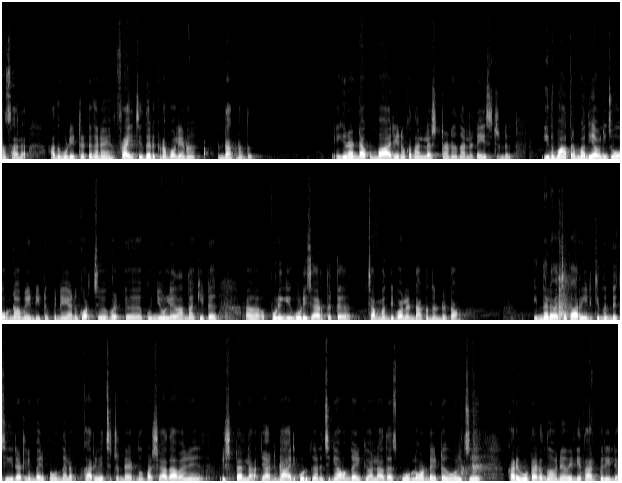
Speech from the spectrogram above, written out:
മസാല. അതും കൂടി ഇട്ടിട്ട് ഇങ്ങനെ ഫ്രൈ ചെയ്തെടുക്കണ പോലെയാണ് ഉണ്ടാക്കുന്നത് ഇങ്ങനെ ഉണ്ടാക്കുമ്പോൾ ആര്യനൊക്കെ നല്ല ഇഷ്ടമാണ് നല്ല ടേസ്റ്റ് ഉണ്ട്. ഇത് മാത്രം മതി അവന് ചോറുണ്ണാൻ വേണ്ടിയിട്ട്. പിന്നെ ഞാൻ കുറച്ച് കുഞ്ഞുള്ളി നന്നാക്കിയിട്ട് പുളിങ്ങി കൂടി ചേർത്തിട്ട് ചമ്മന്തി പോലെ ഉണ്ടാക്കുന്നുണ്ട് കേട്ടോ ഇന്നലെ വെച്ച കറി ഇരിക്കുന്നുണ്ട്. ചീരട്ടിലും പരിപ്പും ഇന്നലെ കറി വെച്ചിട്ടുണ്ടായിരുന്നു. പക്ഷേ അത് അവന് ഇഷ്ടമല്ല ഞാൻ വാരി കൊടുക്കുകയാണെന്ന് വെച്ചെങ്കിൽ അവൻ കഴിക്കും. അല്ലാതെ സ്കൂളിൽ കൊണ്ടുപോയിട്ട് ഒഴിച്ച് കറി കൂട്ടാനൊന്നും അവന് വലിയ താല്പര്യമില്ല.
